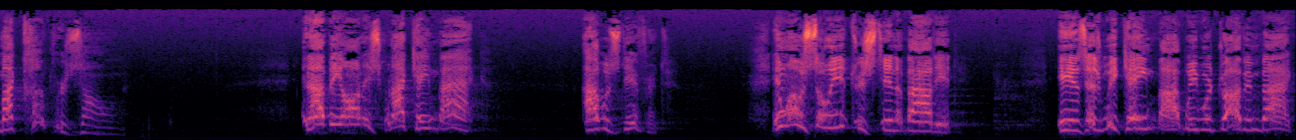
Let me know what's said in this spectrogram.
my comfort zone. And I'll be honest, when I came back, I was different. And what was so interesting about it is as we came by, we were driving back.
